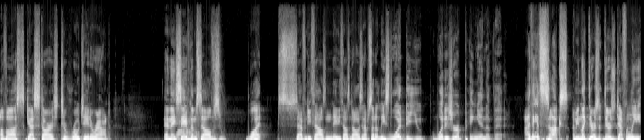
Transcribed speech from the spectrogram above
of us guest stars to rotate around, and they saved themselves what seventy thousand, eighty thousand dollars an episode at least. what do you? What is your opinion of that? I think it sucks. I mean, like there's there's definitely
